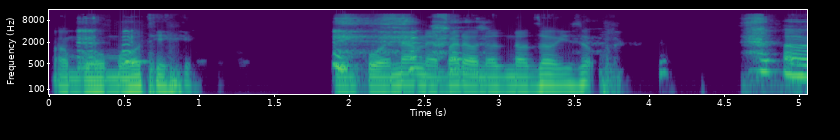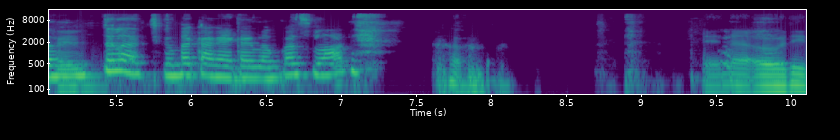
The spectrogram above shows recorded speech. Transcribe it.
ở mùa một thì đến cuối năm này bắt đầu nó nó rơi rụng Ờ, tức là chúng ta càng ngày càng giống con slot thế là ừ thì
